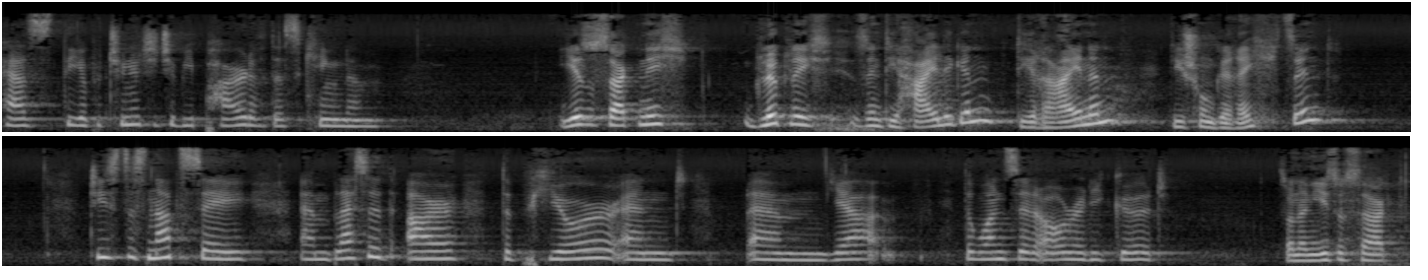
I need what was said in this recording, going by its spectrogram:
has the opportunity to be part of this kingdom. Jesus sagt nicht, glücklich sind die Heiligen, die Reinen, die schon gerecht sind, Jesus does not say, um, "Blessed are the pure and um, yeah, the ones that are already good." sondern Jesus sagt,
